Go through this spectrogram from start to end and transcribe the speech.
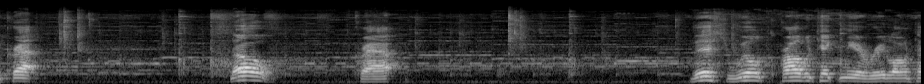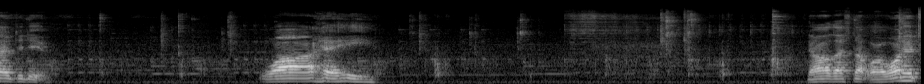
Holy crap. No! Crap. This will probably take me a really long time to do. Why? No, that's not what I wanted.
